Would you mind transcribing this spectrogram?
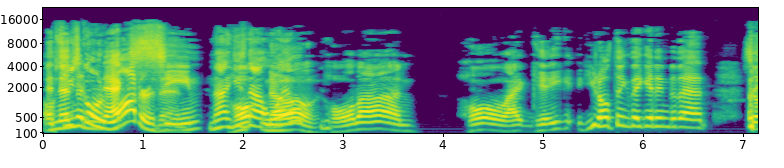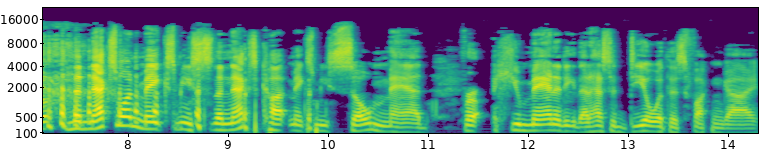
Oh, and so then he's the going next water then. scene. Not he's Oh, not no. oil. Hold on. Oh, I you don't think they get into that? So the next one makes me. The next cut makes me so mad for humanity that has to deal with this fucking guy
